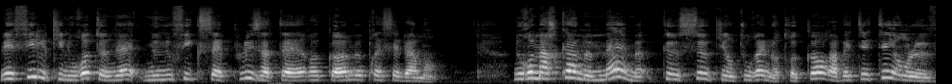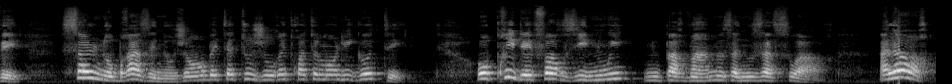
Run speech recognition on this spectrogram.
Les fils qui nous retenaient ne nous fixaient plus à terre comme précédemment. Nous remarquâmes même que ceux qui entouraient notre corps avaient été enlevés, Seuls nos bras et nos jambes étaient toujours étroitement ligotés. Au prix d'efforts inouïs, nous parvînmes à nous asseoir. Alors,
